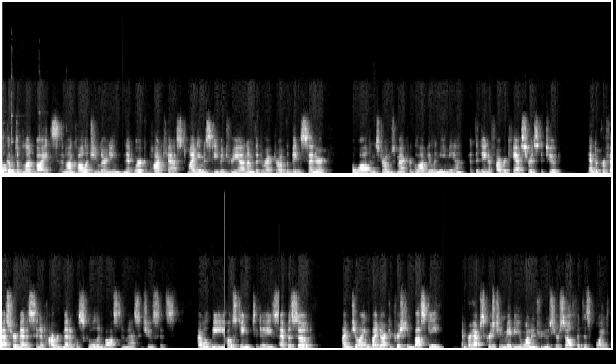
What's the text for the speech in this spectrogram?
Welcome to Blood Bytes, an oncology learning network podcast. My name is Steven Treon. I'm the director of the Bing Center for Waldenstrom's macroglobulinemia at the Dana-Farber Cancer Institute and a professor of medicine at Harvard Medical School in Boston, Massachusetts. I will be hosting today's episode. I'm joined by Dr. Christian Buske, and perhaps Christian, maybe you want to introduce yourself at this point.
